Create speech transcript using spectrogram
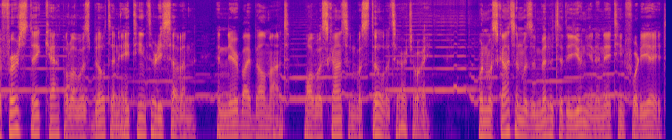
The first state capitol was built in 1837 in nearby Belmont, while Wisconsin was still a territory. When Wisconsin was admitted to the Union in 1848,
